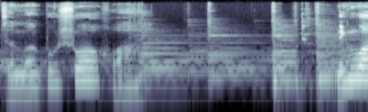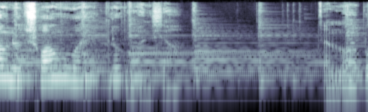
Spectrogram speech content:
怎么不说话？凝望着窗外的晚霞，怎么不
